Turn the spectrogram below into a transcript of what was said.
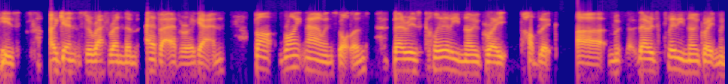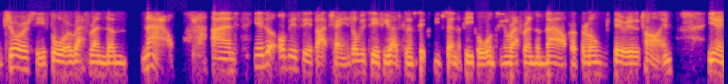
is against a referendum ever, ever again. But right now in Scotland, there is clearly no great public, uh, there is clearly no great majority for a referendum now. And you know, look, obviously, if that changed, obviously, if you had kind of sixty percent of people wanting a referendum now for a prolonged period of time, you know,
